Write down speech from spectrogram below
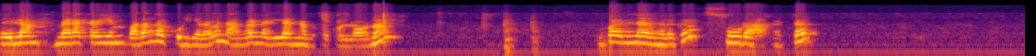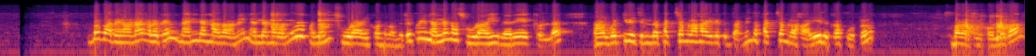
எல்லாம் மிரக்கரையும் வதங்கக்கூடிய அளவு நாங்கள் நல்லெண்ணெய் விட்டு கொள்ளணும் இப்போ எண்ணெய் எங்களுக்கு சூடாகட்டும் இப்போ பார்த்தீங்கன்னா எங்களுக்கு நல்லெண்ணெய் தானே நல்லெண்ணெய் வந்து கொஞ்சம் சூடாகி கொண்டு வந்துட்டு இப்படி நல்லெண்ணெய் சூடாகி விரையக்குள்ள நான் வெட்டி வச்சிருந்த பச்சை மிளகாய் இருக்கு தானே இந்த பச்சை மிளகாயை இருக்க போட்டு வதக்கி கொள்ளுவோம்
